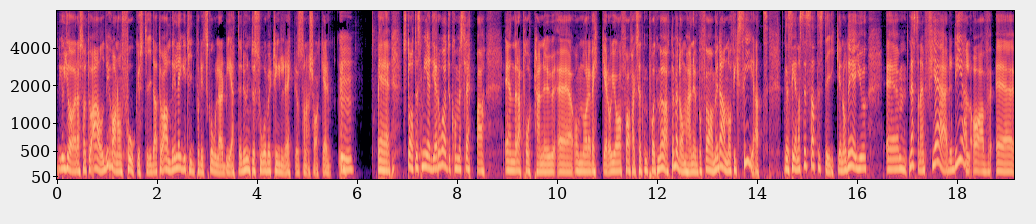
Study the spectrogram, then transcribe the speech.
göra så att du aldrig har någon fokustid, att du aldrig lägger tid på ditt skolarbete, du inte sover tillräckligt och sådana saker. Mm. Eh, Statens medieråd kommer släppa en rapport här nu eh, om några veckor. Och jag var faktiskt på ett möte med dem här nu på förmiddagen och fick se att den senaste statistiken, och det är ju eh, nästan en fjärdedel av eh,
